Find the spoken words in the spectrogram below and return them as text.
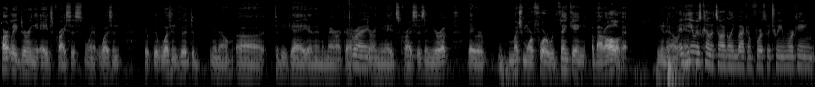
partly during the AIDS crisis when it wasn't it, it wasn't good to you know uh, to be gay and in America Right. during the AIDS crisis. In Europe, they were much more forward thinking about all of it. You know, And he was kind of toggling back and forth between working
